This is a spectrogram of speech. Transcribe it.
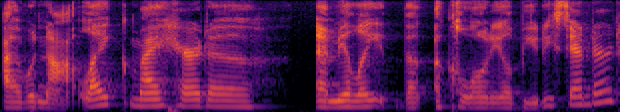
I would not like my hair to emulate the, a colonial beauty standard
